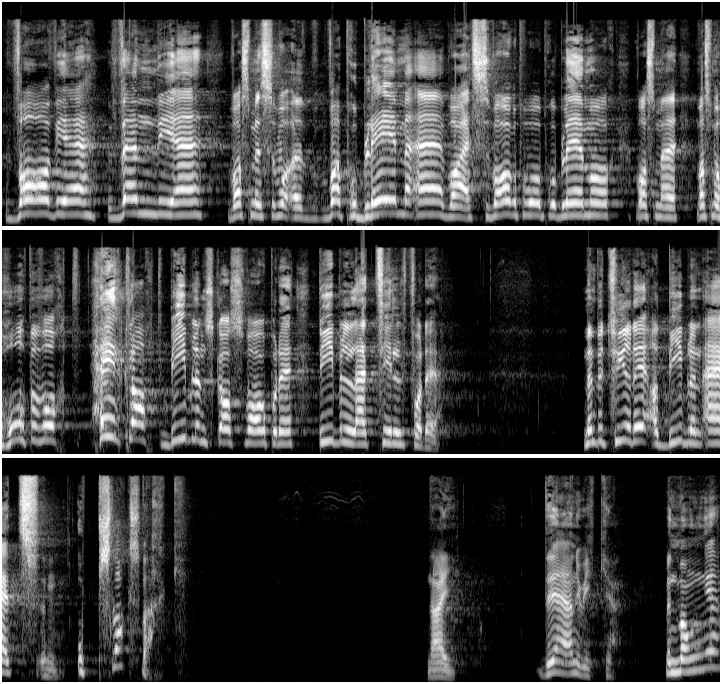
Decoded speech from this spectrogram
hva vi er, hvem vi er, hva, er, hva problemet er, hva er svaret på våre problemer, hva som, er, hva som er håpet vårt. Helt klart! Bibelen skal svare på det. Bibelen er til for det. Men betyr det at Bibelen er et um, oppslagsverk? Nei, det er den jo ikke. Men mange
